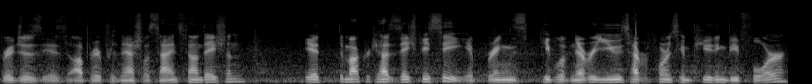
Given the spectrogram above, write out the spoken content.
Bridges is operated for the National Science Foundation. It democratizes HPC. It brings people who have never used high performance computing before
